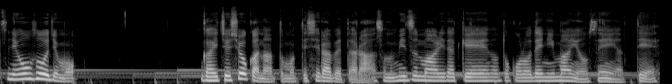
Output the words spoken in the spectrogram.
末に大掃除も外注しようかなと思って調べたらその水回りだけのところで2万4,000円やって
